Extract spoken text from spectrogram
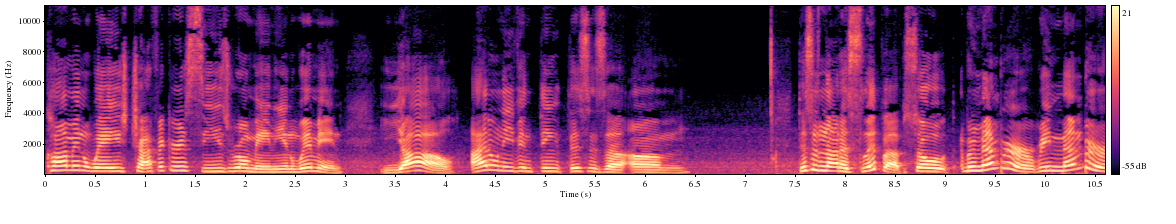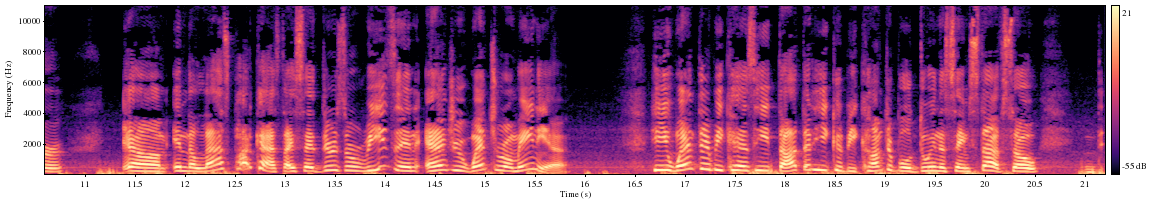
common ways traffickers seize Romanian women. Y'all, I don't even think this is a um this is not a slip up. So remember, remember um, in the last podcast, I said there's a reason Andrew went to Romania. He went there because he thought that he could be comfortable doing the same stuff. So th-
